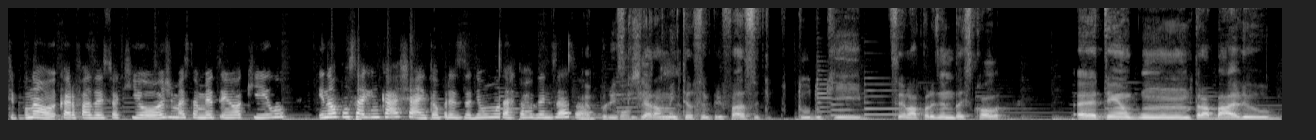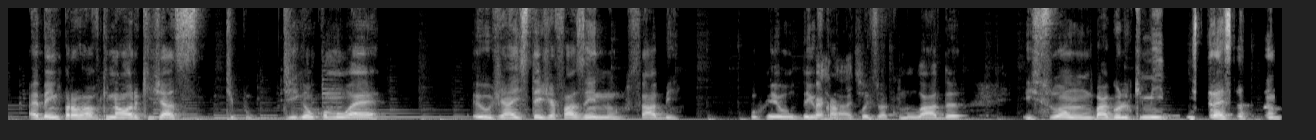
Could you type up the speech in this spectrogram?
Tipo, não, eu quero fazer isso aqui hoje, mas também eu tenho aquilo e não consegue encaixar. Então precisa de uma certa organização. É por isso Com que certeza. geralmente eu sempre faço, tipo, tudo que, sei lá, por exemplo, da escola. É, tem algum trabalho. É bem provável que na hora que já, tipo, digam como é, eu já esteja fazendo, sabe? Porque eu odeio ficar com coisa acumulada. Isso é um bagulho que me estressa tanto.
